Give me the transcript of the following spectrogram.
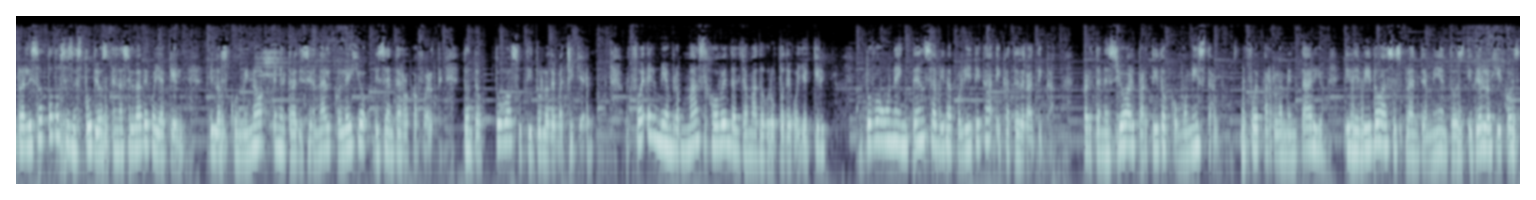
realizó todos sus estudios en la ciudad de Guayaquil y los culminó en el tradicional Colegio Vicente Rocafuerte, donde obtuvo su título de bachiller. Fue el miembro más joven del llamado Grupo de Guayaquil. Tuvo una intensa vida política y catedrática. Perteneció al Partido Comunista, fue parlamentario y debido a sus planteamientos ideológicos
